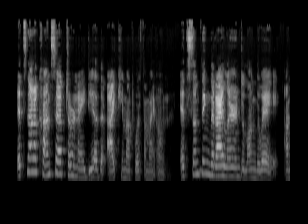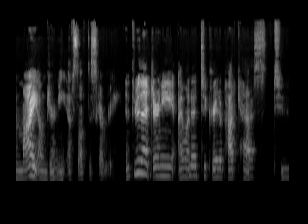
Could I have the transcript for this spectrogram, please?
it's not a concept or an idea that I came up with on my own. It's something that I learned along the way on my own journey of self discovery. And through that journey, I wanted to create a podcast to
